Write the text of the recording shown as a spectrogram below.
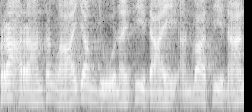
พระอรหันต์ทั้งหลายย่ำอยู่ในที่ใด อันว่าที่นั้น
